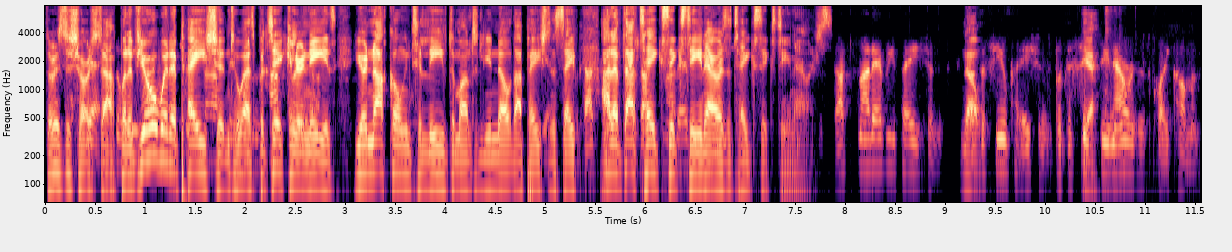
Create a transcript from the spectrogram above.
There is a shortage of Yeah, staff. so But if you're with a to do staff, patient who has particular to do that. needs, you're not going to leave them until you know that patient is safe. And if that takes 16 every hours, it takes 16 hours. That's not every patient. No. There's a few patients, but the Yeah. 16 hours is quite common.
